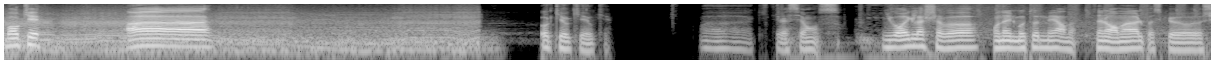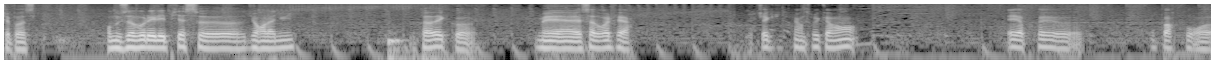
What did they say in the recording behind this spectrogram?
Bon, ok. Euh... Ok, ok, ok. Euh, quitter la séance. Niveau réglage, ça va. On a une moto de merde. C'est normal parce que, euh, je sais pas, on nous a volé les pièces euh, durant la nuit. Pas avec, quoi. Mais ça devrait le faire. Je check vite un truc avant. Et après, euh, on part pour... euh,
